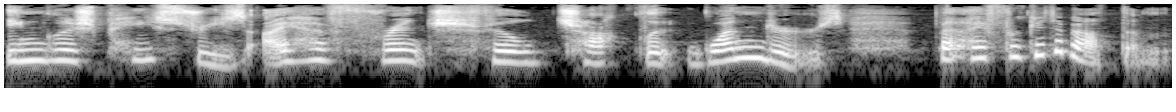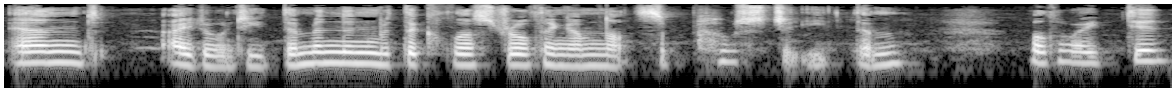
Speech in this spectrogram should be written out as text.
English pastries, I have French filled chocolate wonders, but I forget about them and I don't eat them. And then with the cholesterol thing, I'm not supposed to eat them. Although I did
